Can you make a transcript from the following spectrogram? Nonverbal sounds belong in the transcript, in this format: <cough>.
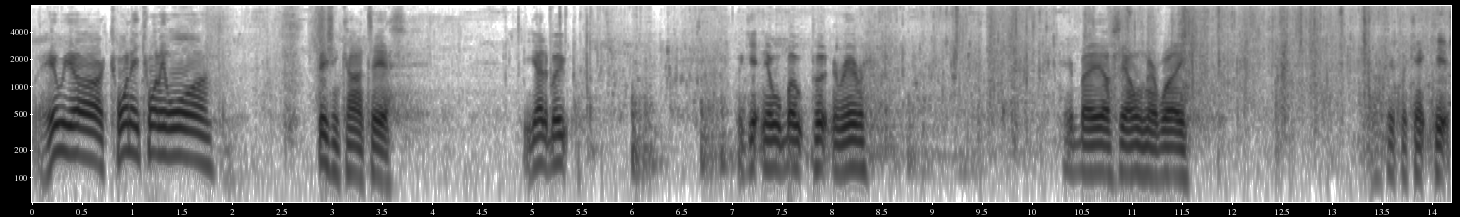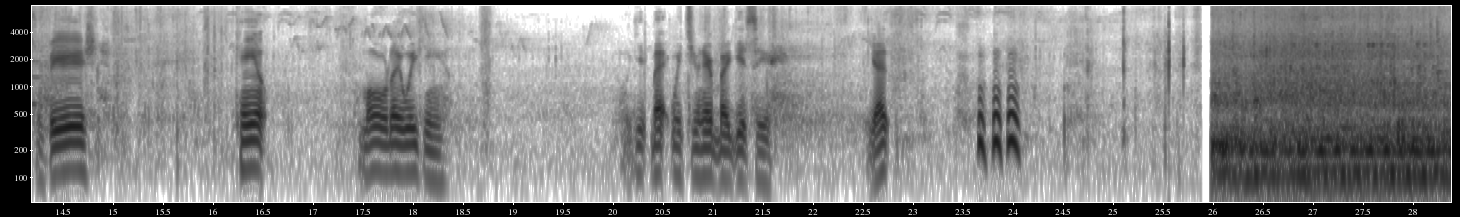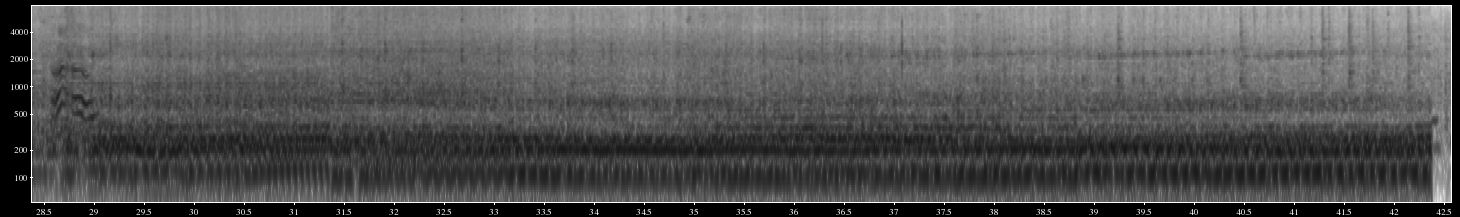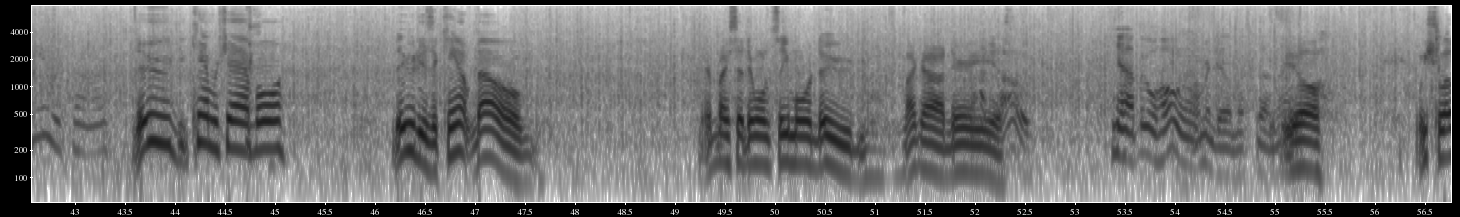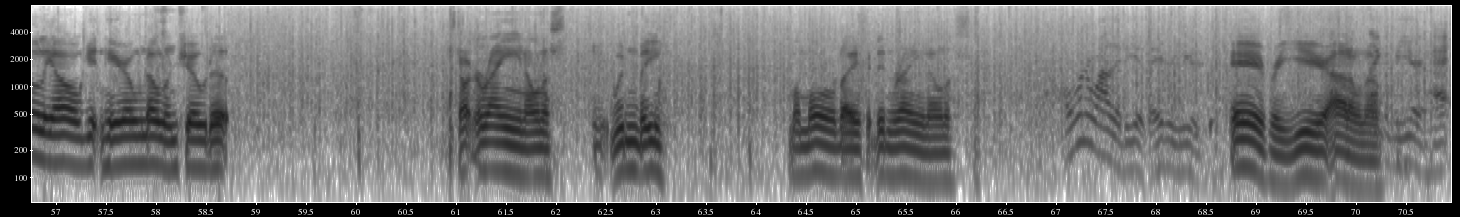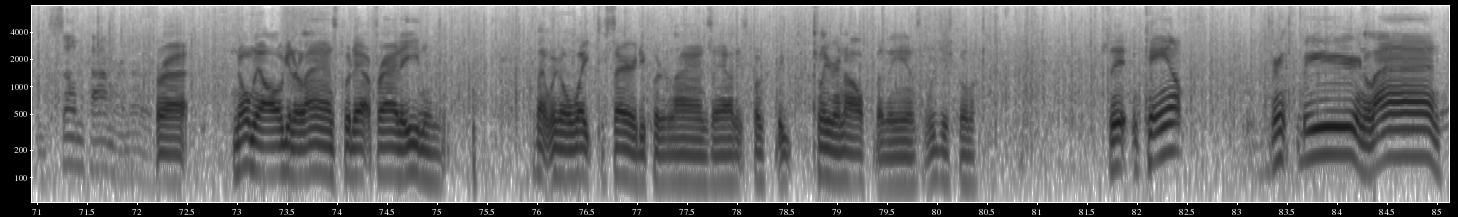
Well, here we are, 2021 fishing contest. You got it, boot? We're getting the old boat put in the river. Everybody else is on their way. I think we can't catch some fish. Camp. Memorial Day weekend. We'll get back with you when everybody gets here. You got it? <laughs> Uh-oh. Dude, you camera shy boy. Dude is a camp dog. Everybody said they want to see more dude. My God, there he is. Yeah, big old hole in Armadillo must have done that. Yeah. We slowly all getting here. Old Nolan showed up. Starting to rain on us. It wouldn't be Memorial Day if it didn't rain on us. I wonder why that is every year. Every year, I don't know. Think of a year it happens sometime or another. Right. Normally I'll get our lines put out Friday evening. I think we're gonna wait till Saturday to put our lines out. It's supposed to be clearing off by then, so we're just gonna sit and camp, drink beer and line.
